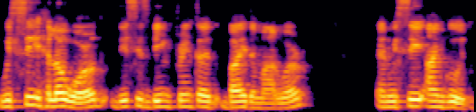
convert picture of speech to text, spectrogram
we see hello world, this is being printed by the malware, and we see I'm good,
